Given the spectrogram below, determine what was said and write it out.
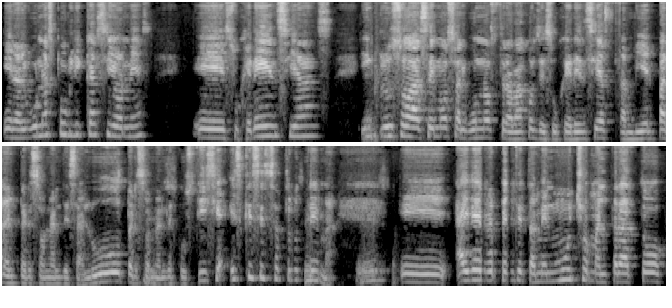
en algunas publicaciones eh, sugerencias, incluso hacemos algunos trabajos de sugerencias también para el personal de salud, personal de justicia, es que ese es otro tema. Eh, hay de repente también mucho maltrato,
